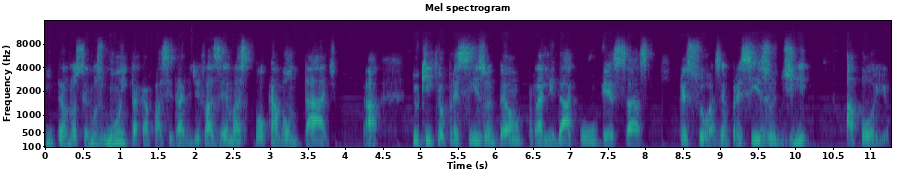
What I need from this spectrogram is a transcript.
Então, nós temos muita capacidade de fazer, mas pouca vontade. Tá? Do que, que eu preciso, então, para lidar com essas pessoas? Eu preciso de apoio,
